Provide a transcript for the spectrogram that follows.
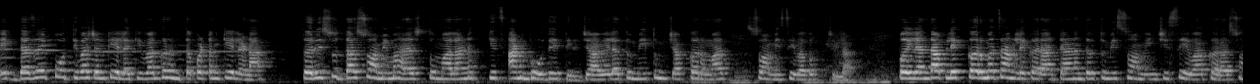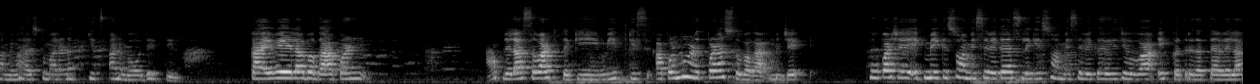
एकदा जरी पोती वाचन केलं किंवा ग्रंथपठन केलं ना तरी सुद्धा स्वामी महाराज तुम्हाला नक्कीच अनुभव देतील ज्यावेळेला तुम्ही तुमच्या कर्मात स्वामी सेवा बघशीला. पहिल्यांदा आपले कर्म चांगले करा त्यानंतर तुम्ही स्वामींची सेवा करा स्वामी महाराज तुम्हाला नक्कीच अनुभव देतील. काही वेळेला बघा आपण आपल्याला असं वाटतं की मी इतकी आपण म्हणत पण असतो बघा म्हणजे खूप असे एकमेकी स्वामी सेवेकर असले की स्वामी सेवेकर जेव्हा एकत्र येतात त्यावेळेला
